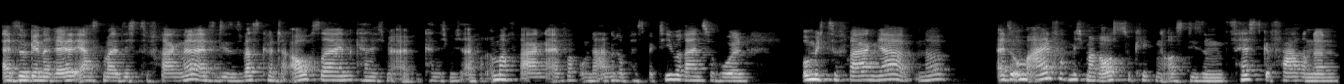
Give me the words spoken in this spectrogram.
Also generell erstmal sich zu fragen, ne, also dieses, was könnte auch sein, kann ich mir, kann ich mich einfach immer fragen, einfach um eine andere Perspektive reinzuholen, um mich zu fragen, ja, ne, also um einfach mich mal rauszukicken aus diesem festgefahrenen,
